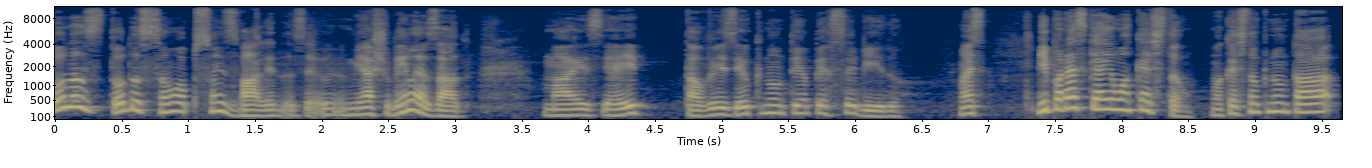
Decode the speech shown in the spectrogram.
Todas, todas são opções válidas. Eu, eu me acho bem lesado. Mas, e aí, talvez eu que não tenha percebido. Mas me parece que aí é uma questão. Uma questão que não está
